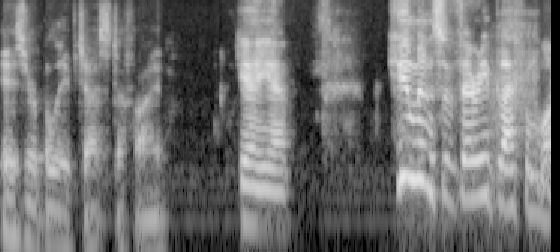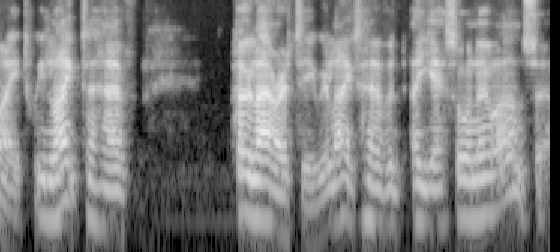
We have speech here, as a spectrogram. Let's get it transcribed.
is your belief justified? Yeah, yeah. Humans are very black and white. We like to have polarity. We like to have a, a yes or no answer,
